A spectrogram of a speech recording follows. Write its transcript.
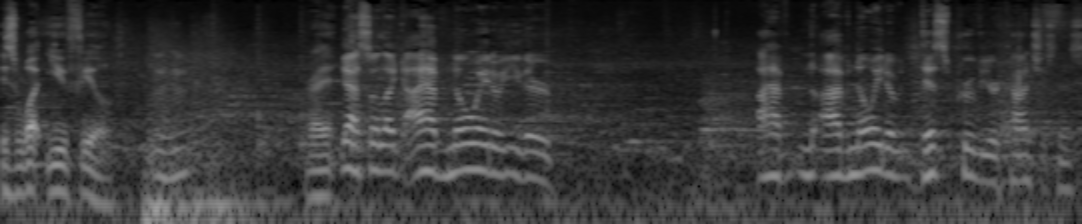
is what you feel, mm-hmm. right? Yeah. So like I have no way to either. I have I have no way to disprove your consciousness.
